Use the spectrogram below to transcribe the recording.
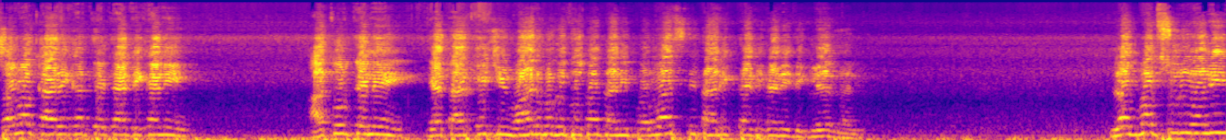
सर्व कार्यकर्ते त्या ठिकाणी आतुरतेने या तारखेची वाट बघत होतात आणि परवाच ती तारीख त्या ठिकाणी डिक्लेअर झाली. लगबग सुरू झाली.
